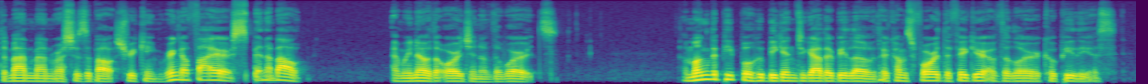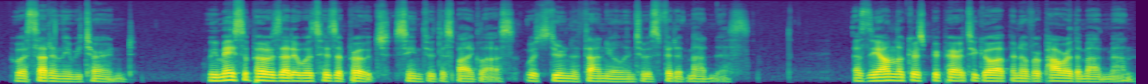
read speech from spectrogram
the madman rushes about, shrieking, Ring of fire, spin about! And we know the origin of the words. Among the people who begin to gather below, there comes forward the figure of the lawyer Coppelius, who has suddenly returned. We may suppose that it was his approach, seen through the spyglass, which threw Nathaniel into his fit of madness. As the onlookers prepare to go up and overpower the madman,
